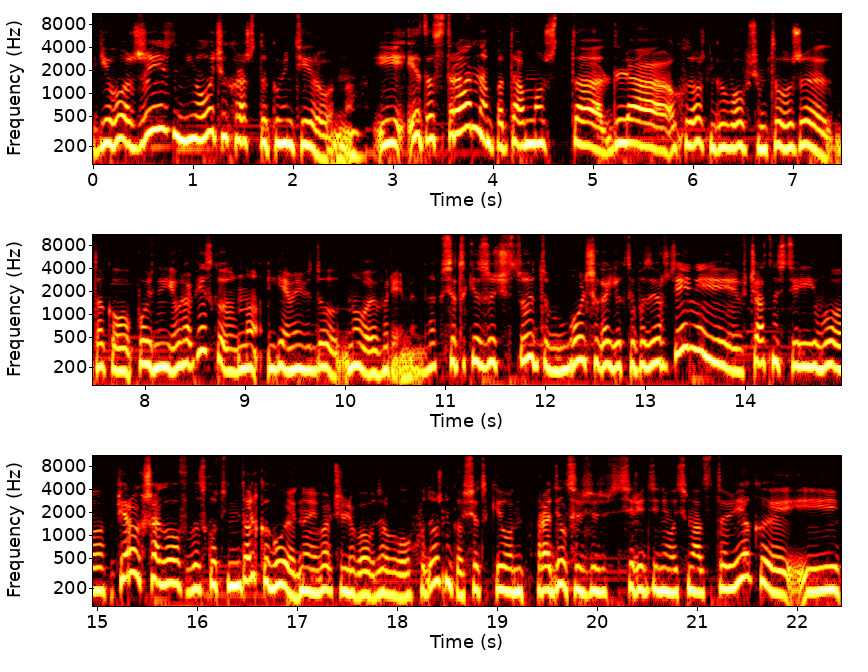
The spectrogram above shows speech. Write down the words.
его жизнь не очень хорошо документирована. И это странно, потому что для художников, в общем-то, уже такого позднеевропейского, но я имею в виду новое время, да, все-таки существует больше каких-то подтверждений, в частности, его первых шагов в искусстве не только Гоя, но и вообще любого другого художника. Все-таки он родился в середине 18 века, и,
